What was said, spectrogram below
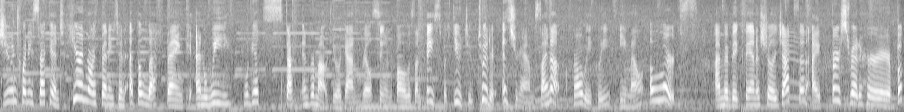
June 22nd here in North Bennington at the Left Bank, and we will get stuck in Vermont with you again real soon. Follow us on Facebook, YouTube, Twitter, Instagram. Sign up for our weekly email alerts. I'm a big fan of Shirley Jackson. I first read her book,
